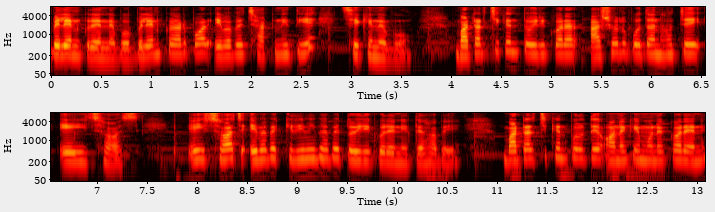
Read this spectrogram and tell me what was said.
বেলেন করে নেব। বেলেন করার পর এভাবে ছাকনি দিয়ে ছেঁকে নেব। বাটার চিকেন তৈরি করার আসল উপাদান হচ্ছে এই সস। এই সস এভাবে ক্রিমিভাবে তৈরি করে নিতে হবে। বাটার চিকেন বলতে অনেকে মনে করেন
